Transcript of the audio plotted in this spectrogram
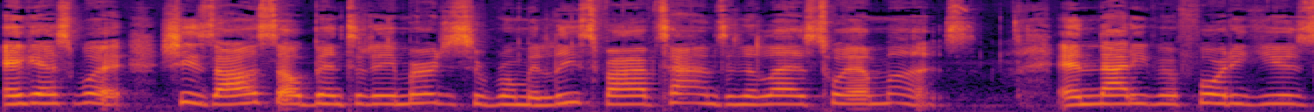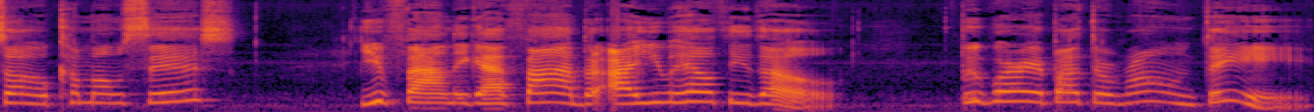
And guess what? She's also been to the emergency room at least five times in the last 12 months. And not even 40 years old. Come on, sis. You finally got fine, but are you healthy though? We worry about the wrong thing.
